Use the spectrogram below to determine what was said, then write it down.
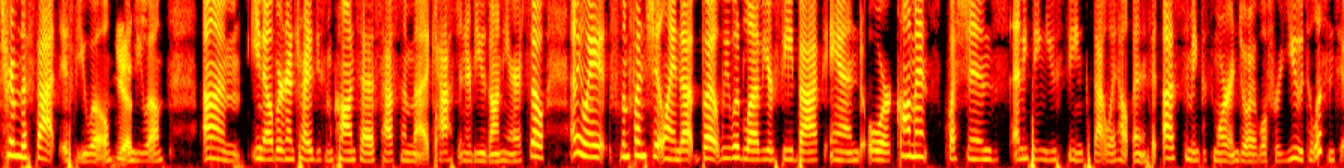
trim the fat, if you will. Yes. If you will. Um, you know, we're going to try to do some contests, have some uh, cast interviews on here. So, anyway, some fun shit lined up, but we would love your feedback and or comments, questions, anything you think that would help benefit us to make this more enjoyable for you to listen to.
